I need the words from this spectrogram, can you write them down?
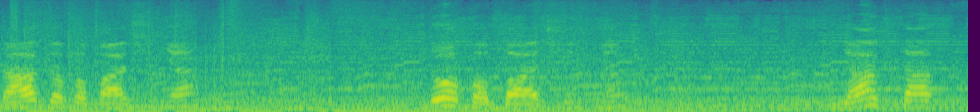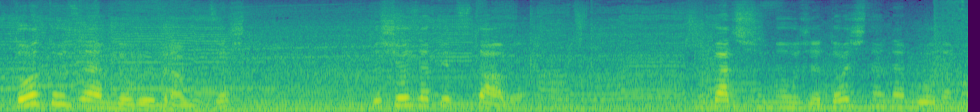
Так, до побачення. До побачення. Як так? Хто ту землю вибрав? Це ж... Це що за підстави? Ну, перше, ми вже точно не будемо.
